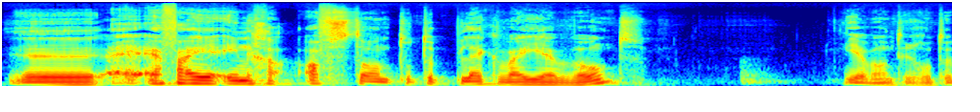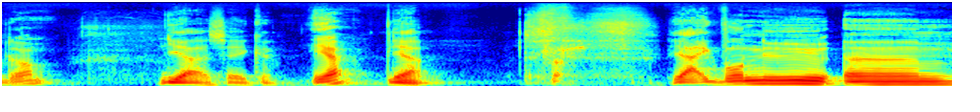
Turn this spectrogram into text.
eh, ervaar je enige afstand tot de plek waar jij woont? Jij woont in Rotterdam. Ja, zeker. Ja? Ja. Ja, ik woon nu ehm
